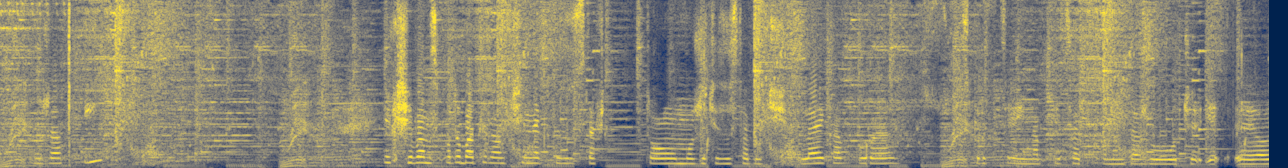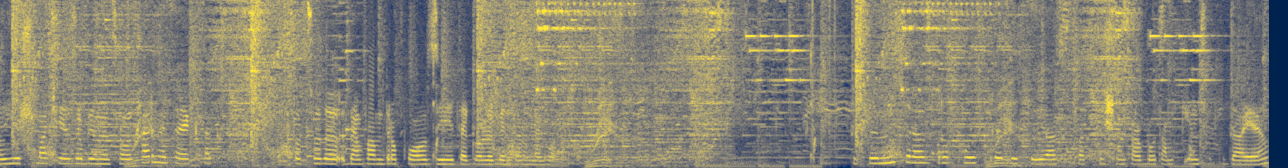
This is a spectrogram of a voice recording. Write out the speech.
Rare. Rzadki. Rare. Jak się Wam spodoba ten odcinek, to, zostaw, to możecie zostawić lajka w górę, subskrypcję i napisać w komentarzu, czy e, e, już macie zrobiony cały karny, tak jak tak, to co wam dropło z tego legendarnego. Gdyby mi teraz dropły kredyty, ja chyba 1000 albo tam 500 daję.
